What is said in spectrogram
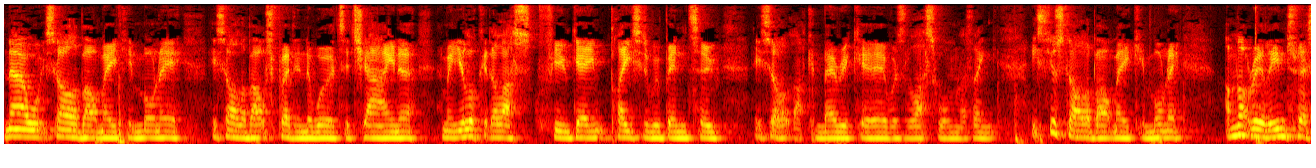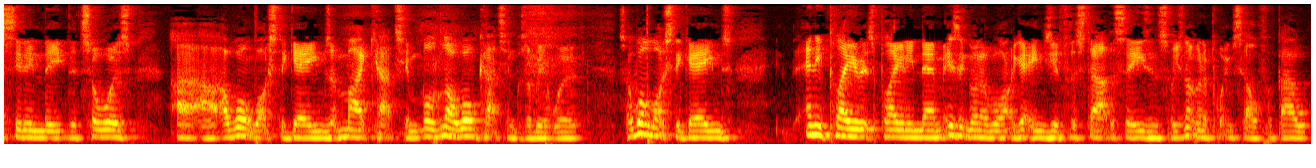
Now it's all about making money. It's all about spreading the word to China. I mean, you look at the last few game places we've been to. It's all like America was the last one, I think. It's just all about making money. I'm not really interested in the the tours. I, I, won't watch the games. I might catch him. Well, no, I won't catch him because I'll be at work. So I won't watch the games. Any player that's playing in them isn't going to want to get injured for the start of the season, so he's not going to put himself about.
